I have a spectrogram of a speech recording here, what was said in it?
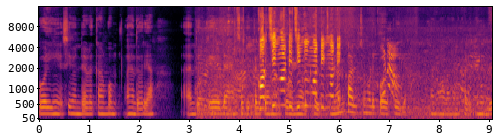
പോയി. ശിവന്റെ അവിടെ കാണുമ്പം എന്താ പറയുക എന്തൊക്കെ ഡാൻസ് ഒക്കെ കളിക്കാൻ ഞാൻ കളിച്ചും കൂടി കുഴപ്പമില്ല. നമ്മളങ്ങനെ കളിക്കുന്നുണ്ട്.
